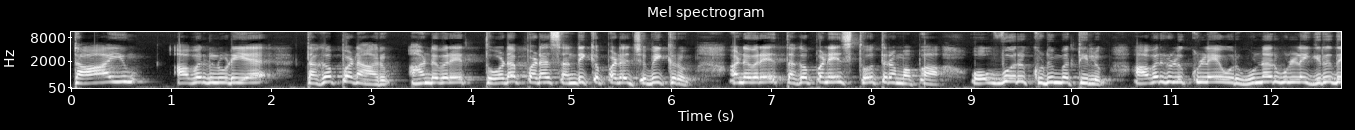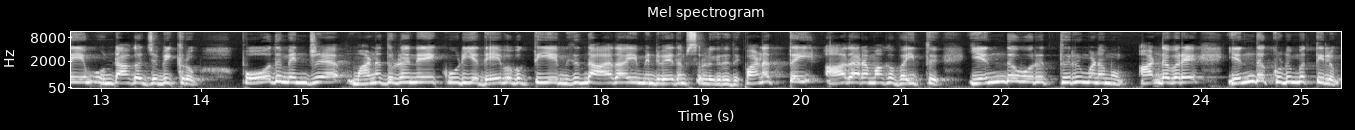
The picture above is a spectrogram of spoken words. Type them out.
தாயும் அவர்களுடைய தகப்பனாரும் ஆண்டவரே தொடப்பட சந்திக்கப்பட ஜெபிக்கிறோம். ஆண்டவரே தகப்பனே ஸ்தோத்திரம் அப்பா. ஒவ்வொரு குடும்பத்திலும் அவர்களுக்குள்ளே ஒரு உணர்வுள்ள இருதயம் உண்டாக ஜெபிக்கிறோம். போதுமென்ற மனதுடனே கூடிய தேவ பக்தியே மிகுந்த ஆதாயம் என்று வேதம் சொல்லுகிறது. பணத்தை ஆதாரமாக வைத்து எந்த ஒரு திருமணமும் ஆண்டவரே எந்த குடும்பத்திலும்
